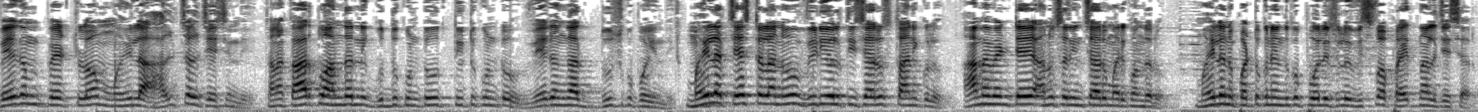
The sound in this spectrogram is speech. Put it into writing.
బేగంపేటలో మహిళ హల్చల్ చేసింది. తన కారుతో అందరినీ గుద్దుకుంటూ తిట్టుకుంటూ వేగంగా దూసుకుపోయింది. మహిళ చేష్టలను వీడియోలు తీశారు స్థానికులు. ఆమె వెంటే అనుసరించారు మరికొందరు. మహిళను పట్టుకునేందుకు పోలీసులు విశ్వ ప్రయత్నాలు చేశారు.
